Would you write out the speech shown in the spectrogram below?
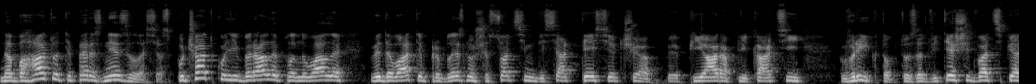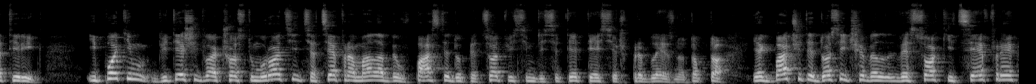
набагато тепер знизилася. Спочатку ліберали планували видавати приблизно 670 тисяч е, піар-аплікацій в рік, тобто за 2025 рік. І потім, в 2026 році, ця цифра мала би впасти до 580 тисяч приблизно. Тобто, як бачите, досить високі цифри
